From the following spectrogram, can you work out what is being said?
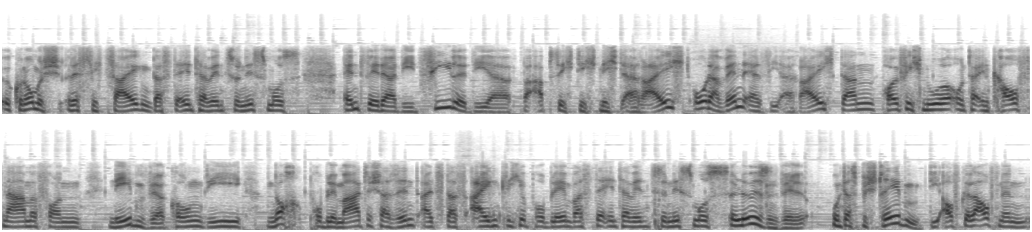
Ökonomisch lässt sich zeigen, dass der Interventionismus entweder die Ziele, die er beabsichtigt, nicht erreicht oder wenn er sie erreicht, dann häufig nur unter Inkaufnahme von Nebenwirkungen, die noch problematischer sind als das eigentliche Problem, was der Interventionismus lösen will. Und das Bestreben, die aufgelaufenen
